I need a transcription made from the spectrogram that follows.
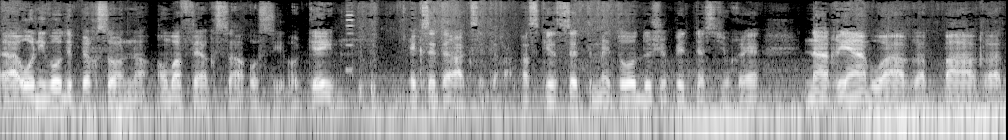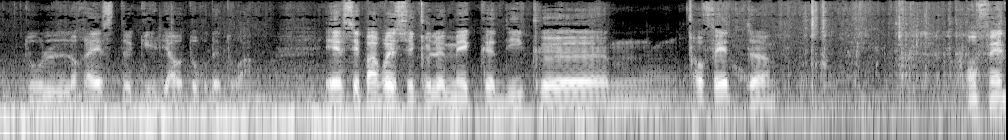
euh, au niveau des personnes, on va faire ça aussi, ok? Etc. etc. Parce que cette méthode, je peux t'assurer, n'a rien à voir par tout le reste qu'il y a autour de toi. Et c'est pas vrai ce que le mec dit que, au fait, en fait,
